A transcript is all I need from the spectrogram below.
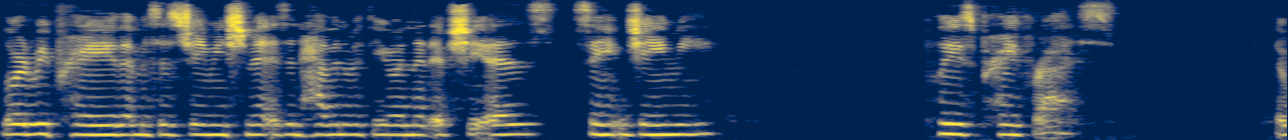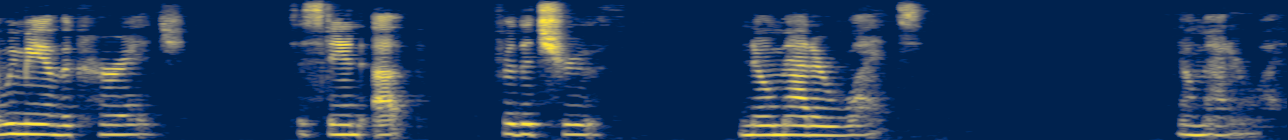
Lord, we pray that Mrs. Jamie Schmidt is in heaven with you and that if she is, St. Jamie, Please pray for us that we may have the courage to stand up for the truth no matter what. No matter what.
